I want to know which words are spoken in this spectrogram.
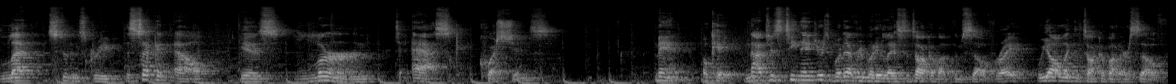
let students grieve. The second L is learn to ask questions man, okay, not just teenagers, but everybody likes to talk about themselves, right? We all like to talk about ourselves.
